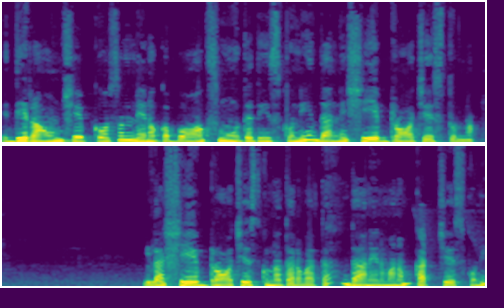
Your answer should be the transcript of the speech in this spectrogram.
ఇది రౌండ్ షేప్ కోసం నేను ఒక బాక్స్ మూత తీసుకుని దాన్ని షేప్ డ్రా చేస్తున్నా. ఇలా షేప్ డ్రా చేసుకున్న తర్వాత దానిని మనం కట్ చేసుకొని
